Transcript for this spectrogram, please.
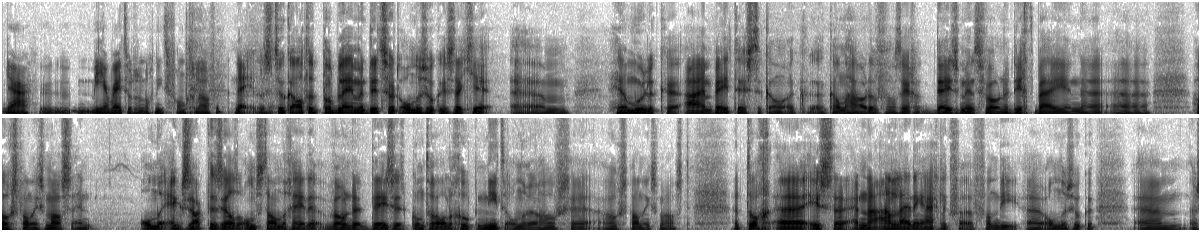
ja, meer weten we er nog niet van, geloof ik. Nee, dat is natuurlijk altijd het probleem met dit soort onderzoek is dat je um, heel moeilijk uh, A en B testen kan, kan houden. Van zeggen, deze mensen wonen dicht bij een uh, hoogspanningsmast en onder exact dezelfde omstandigheden woonde deze controlegroep niet onder een hoog, uh, hoogspanningsmast. En toch uh, is er, en naar aanleiding eigenlijk van, van die uh, onderzoeken, um, een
